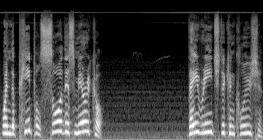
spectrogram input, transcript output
When the people saw this miracle, they reached a conclusion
